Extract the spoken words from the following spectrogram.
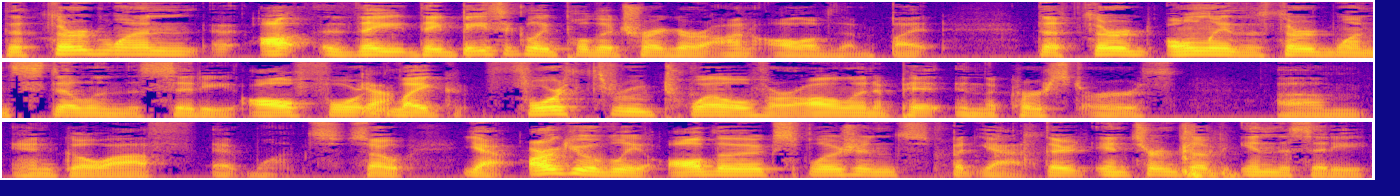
The third one uh, all, they they basically pull the trigger on all of them, but the third only the third one's still in the city. All four Yeah. like 4th through 12 are all in a pit in the cursed earth um and go off at once. So, yeah, arguably all the explosions, but yeah, they're in terms of in the city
